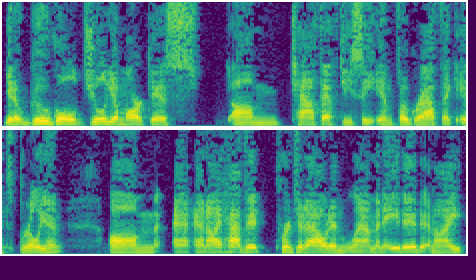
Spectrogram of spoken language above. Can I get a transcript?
you know, Google Julia Marcus um, TAF FTC infographic. It's brilliant. Um, and, and, I have it printed out and laminated and I,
